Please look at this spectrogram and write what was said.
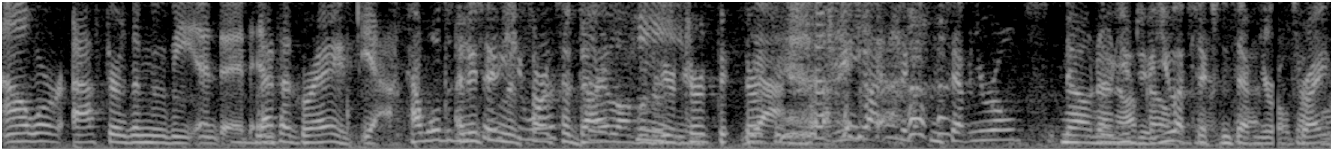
hour after the movie ended. And That's so- great. Yeah. How old did you Anything say that she starts was? a dialogue with your 13. tur- 13. You've got six and seven-year-olds? No, no, You no, do. You have on. six and seven-year-olds, right?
